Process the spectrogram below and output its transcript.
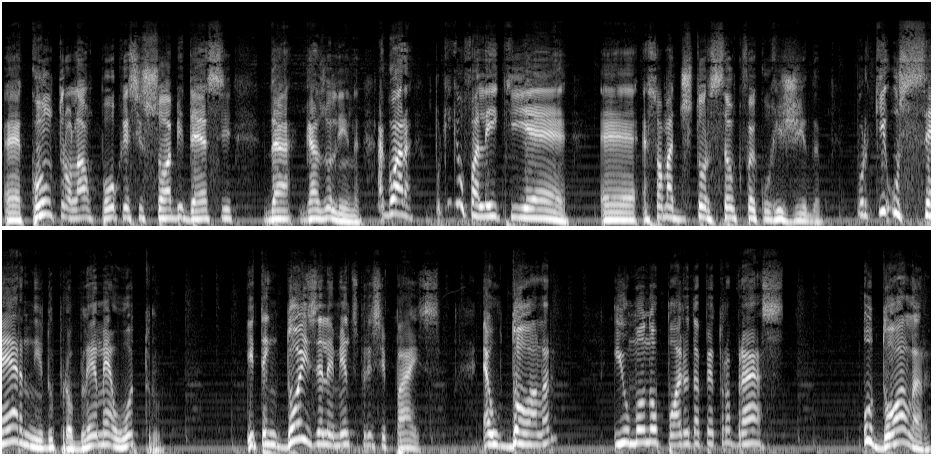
é, controlar um pouco esse sobe e desce da gasolina. Agora, por que, que eu falei que é, é, é só uma distorção que foi corrigida? Porque o cerne do problema é outro. E tem dois elementos principais: é o dólar e o monopólio da Petrobras. O dólar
